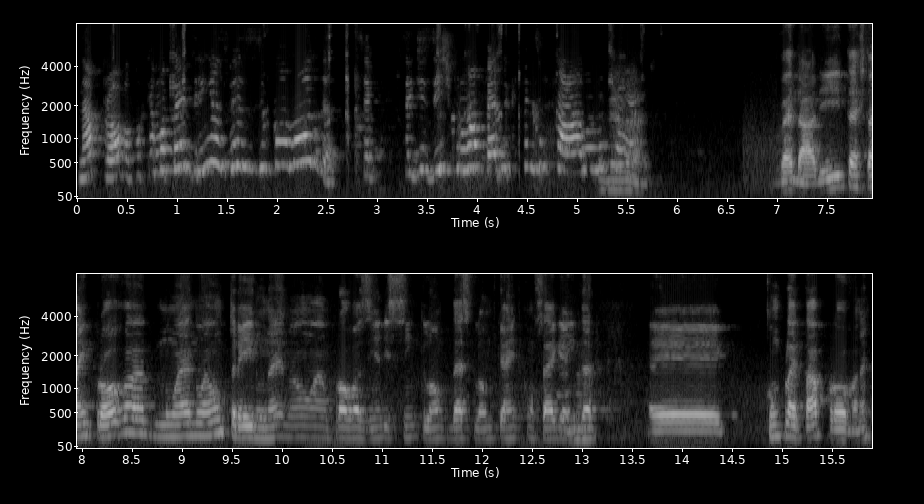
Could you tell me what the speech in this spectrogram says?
na prova, porque uma pedrinha às vezes incomoda. Você, você desiste por uma pedra que fez um calo no é pé. Verdade. E testar em prova não é, não é um treino, né? Não é uma provazinha de 5 km, 10 km que a gente consegue uhum. ainda é, completar a prova, né?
